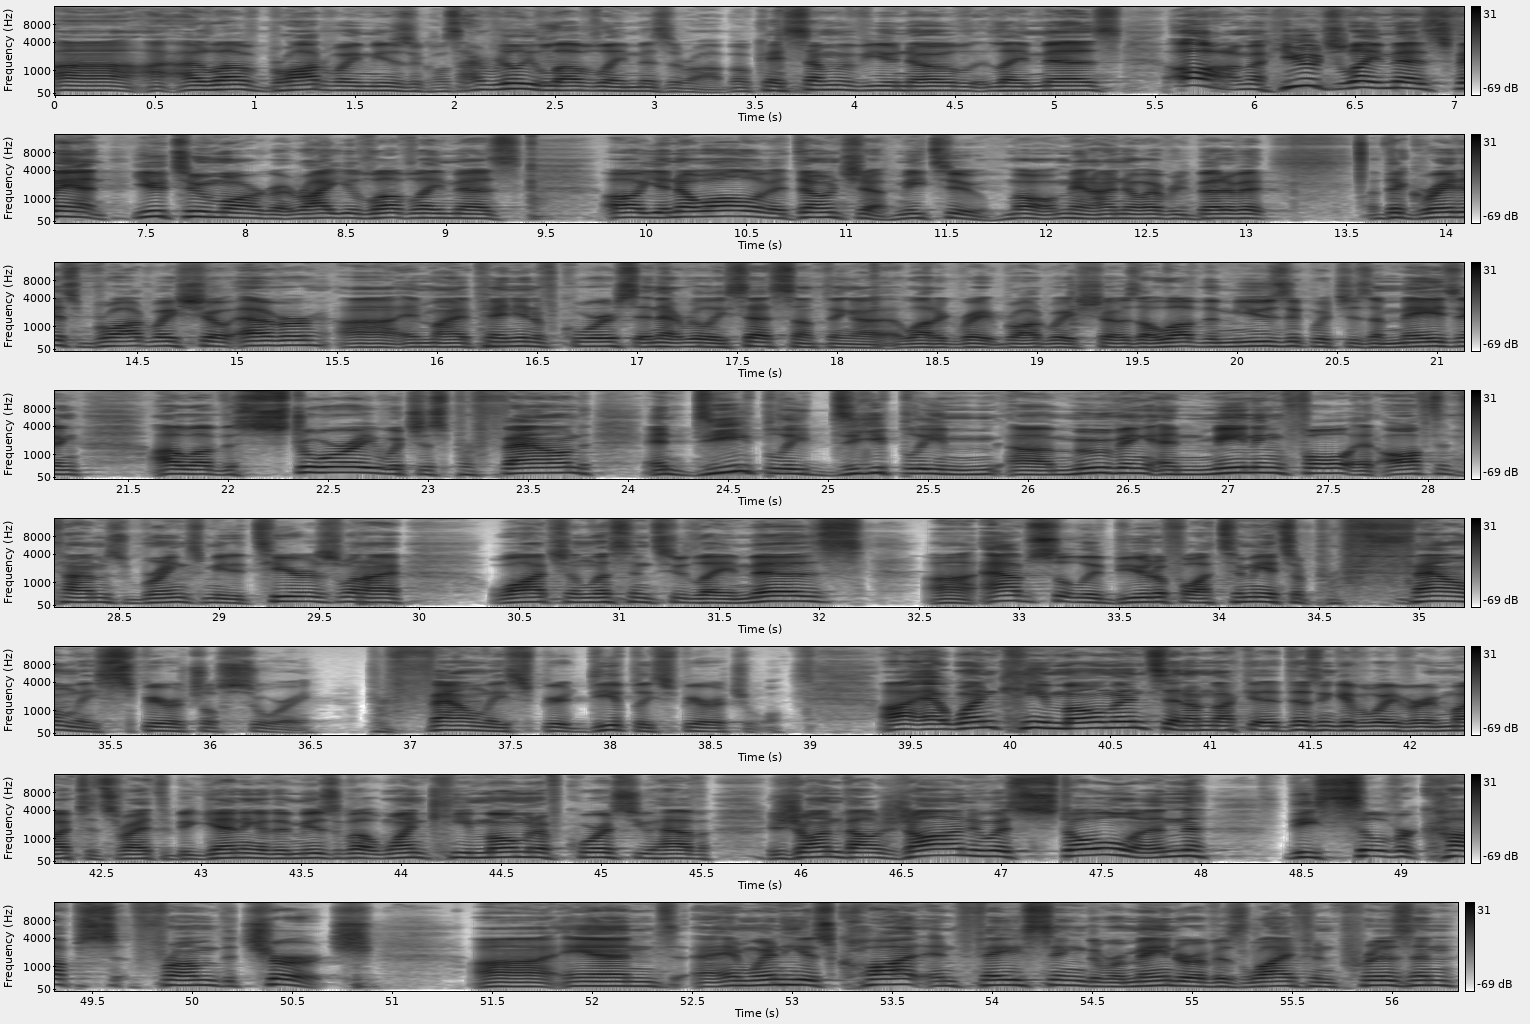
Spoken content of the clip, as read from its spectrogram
I, I, love Broadway musicals. I really love Les Miserables. Okay, some of you know Les Mis. Oh, I'm a huge Les Mis fan. You too, Margaret. Right? You love Les Mis. Oh, you know all of it, don't you? Me too. Oh man, I know every bit of it the greatest Broadway show ever, uh, in my opinion, of course, and that really says something. A, a, lot of great Broadway shows. I love the music, which is amazing. I love the story, which is profound and deeply, deeply uh, moving and meaningful. It oftentimes brings me to tears when I watch and listen to Les Mis. Uh, absolutely beautiful. To me, it's a profoundly spiritual story, profoundly spirit, deeply spiritual. Uh, at one key moment, and I'm not, it doesn't give away very much, it's right at the beginning of the musical. At one key moment, of course, you have Jean Valjean who has stolen these silver cups from the church. Uh, and, and when he is caught and facing the remainder of his life in prison,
